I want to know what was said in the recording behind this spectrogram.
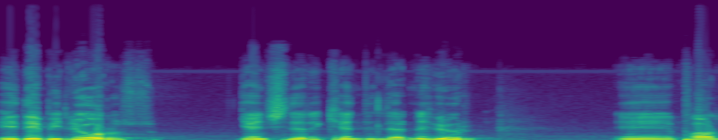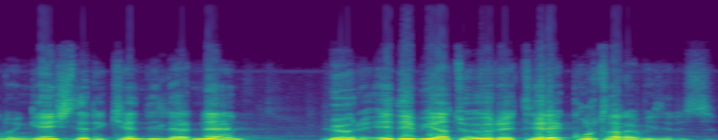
edebiliyoruz. Gençleri kendilerine hür e, pardon gençleri kendilerine hür edebiyatı öğreterek kurtarabiliriz.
